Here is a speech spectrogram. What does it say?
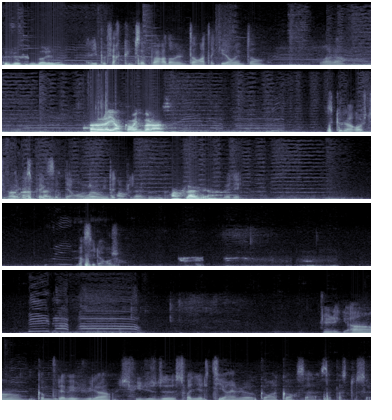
coup de jour plus bas, les gars. Allez, il peut faire qu'une seule parade en même temps, attaquer en même temps. Voilà. Euh, là, il y a encore une balance. Est-ce que la roche, tu peux Ouais, aller un spec, flag. ça te dérange Ouais, ou ou t'as prends du le ping flag. ou prends le flag. là. Venez. Merci la roche. Et les gars, hein, comme vous l'avez vu là, il suffit juste de soigner le tir et le corps à corps, ça, ça passe tout seul.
